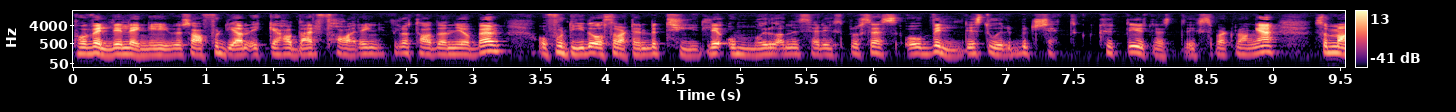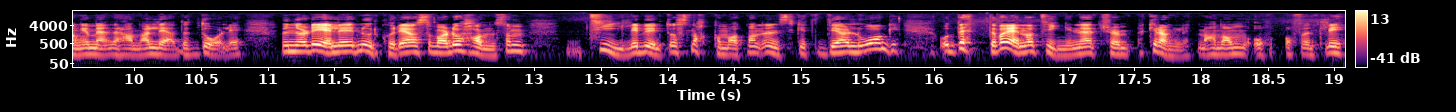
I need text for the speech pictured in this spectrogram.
på veldig lenge i USA fordi han ikke hadde erfaring til å ta den jobben, og fordi det også har vært en betydelig omorganiseringsprosess og veldig store budsjettkutt i Utenriksdepartementet, som mange mener han har ledet dårlig. Men når det gjelder Nord-Korea, så var det jo han som tidlig begynte å snakke om at man ønsket dialog. Og dette var en av tingene Trump kranglet med han om offentlig.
